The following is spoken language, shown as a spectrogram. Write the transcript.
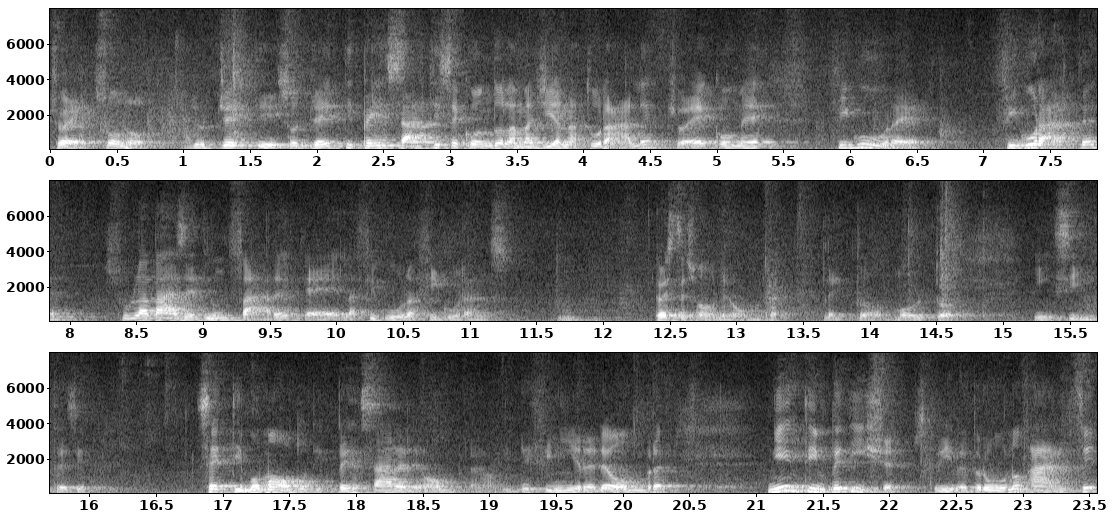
cioè sono gli oggetti e i soggetti pensati secondo la magia naturale, cioè come figure figurate sulla base di un fare che è la figura figurans. Queste sono le ombre, detto molto in sintesi. Settimo modo di pensare le ombre, no? di definire le ombre, niente impedisce, scrive Bruno, anzi,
